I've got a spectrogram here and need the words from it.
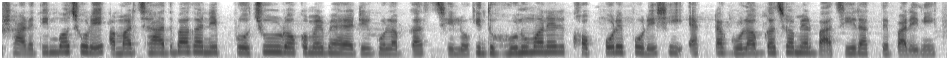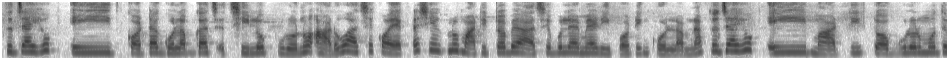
সাড়ে তিন বছরে আমার ছাদ বাগানে প্রচুর রকমের ভ্যারাইটির গোলাপ গাছ ছিল। কিন্তু হনুমানের খপ্পরে পড়ে সেই একটা গোলাপ গাছও আমি আর বাঁচিয়ে রাখতে পারিনি। তো যাই হোক, এই কটা গোলাপ গাছ ছিল, পুরনো আরও আছে কয়েকটা সেগুলো মাটির টবে আছে বলে আমি আর রিপোর্টিং করলাম না। তো যাই হোক, এই মাটির টবগুলোর মধ্যে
